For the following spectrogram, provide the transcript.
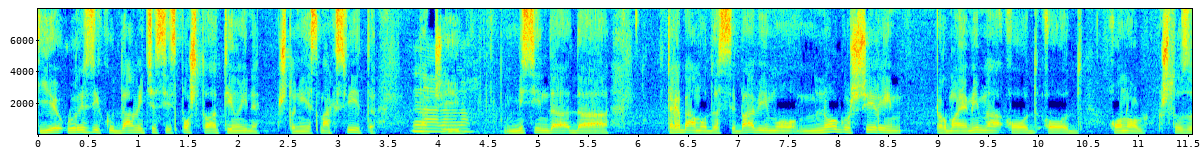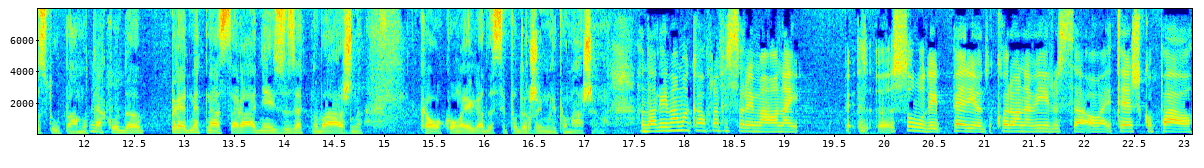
je u riziku da li će se ispoštovati ili ne, što nije smak svijeta. Znači, mislim da, da trebamo da se bavimo mnogo širim problemima od, od onog što zastupamo. Da. Tako da predmetna saradnja je izuzetno važna kao kolega da se podržimo i pomažemo. A da li vama kao profesorima onaj suludi period koronavirusa ovaj, teško pao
